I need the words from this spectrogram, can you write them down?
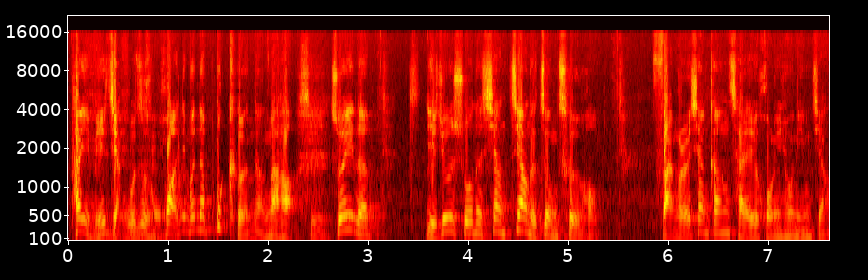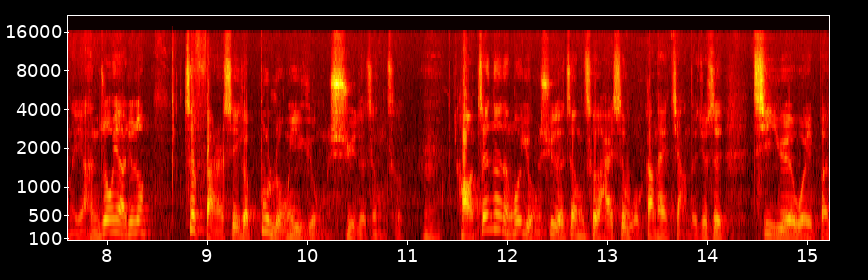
他也没讲过这种话，因为那不可能啊哈。所以呢。也就是说呢，像这样的政策哈，反而像刚才洪林兄您讲的一样，很重要，就是说这反而是一个不容易永续的政策。嗯，好，真的能够永续的政策，还是我刚才讲的，就是契约为本，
